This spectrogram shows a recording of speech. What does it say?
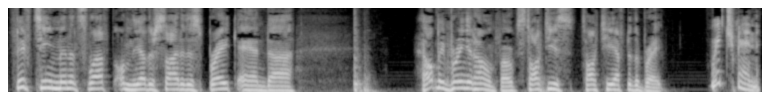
15 minutes left on the other side of this break, and uh, help me bring it home, folks. Talk to you. Talk to you after the break. Richmond,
